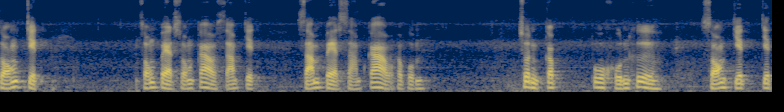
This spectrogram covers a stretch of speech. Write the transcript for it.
สองเจ็ดสองแปดสองเก้าสามเจ็ดสามแปดสามเก้าครับผม ชนกับผู้ขุนคือสองเจ็ดเจ็ด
